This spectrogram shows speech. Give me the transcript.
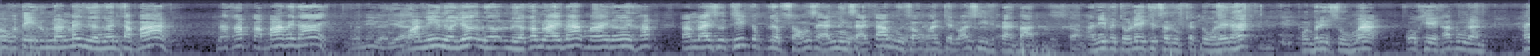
ปกติลุงนันไม่เหลือเงินกลับบ้านนะครับ กลับบ้านไม่ได้ วันนี้เหลือเยอะ วันนี้เหลือเยอะเหลือเหลือกำไรมากมายเลยครับกำไรสุทธิเกือบเกือบสองแสนหนึ่งแสนเก้าหมื่นสองพันเจ็ดร้อยสี่สิบแปดบาทอันนี้เป็นตัวเลขที่สรุปจากตัวเลยนะฮะผลผลิตสูงมาก โอเคครับลุงนันให้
